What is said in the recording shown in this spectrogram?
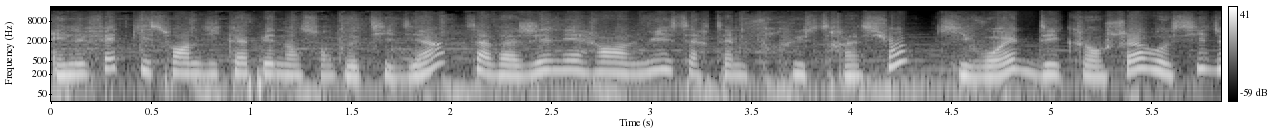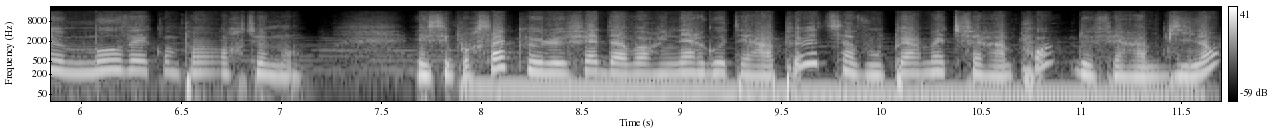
Et le fait qu'il soit handicapé dans son quotidien, ça va générer en lui certaines frustrations qui vont être déclencheurs aussi de mauvais comportements. Et c'est pour ça que le fait d'avoir une ergothérapeute, ça vous permet de faire un point, de faire un bilan.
